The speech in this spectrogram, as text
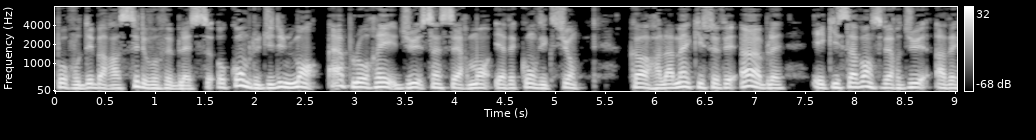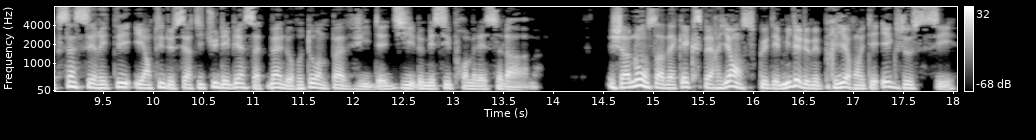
pour vous débarrasser de vos faiblesses. Au comble du dénuement, implorez Dieu sincèrement et avec conviction, car la main qui se fait humble et qui s'avance vers Dieu avec sincérité et empli de certitude, eh bien cette main ne retourne pas vide, dit le Messie promet salam. J'annonce avec expérience que des milliers de mes prières ont été exaucées.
